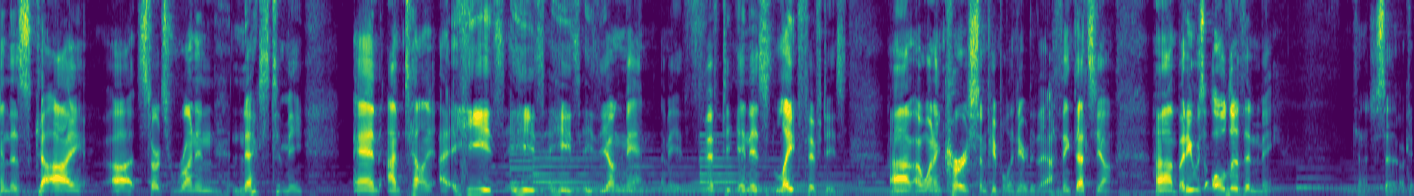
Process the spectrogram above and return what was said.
and this guy uh, starts running next to me. And I'm telling you, he's, he's, he's, he's a young man. I mean, 50, in his late 50s. Uh, I want to encourage some people in here today. I think that's young. Uh, but he was older than me. Can I just say that? Okay.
